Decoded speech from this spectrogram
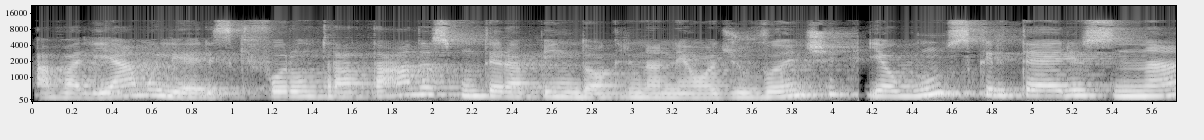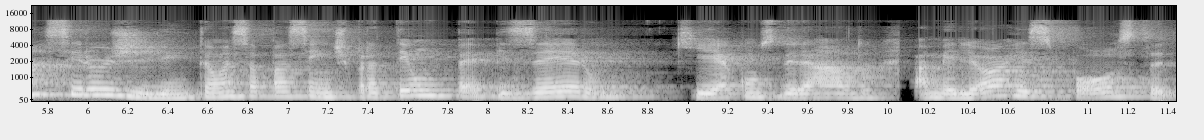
avaliar mulheres que foram tratadas com terapia endócrina neoadjuvante e alguns critérios na cirurgia. Então, essa paciente, para ter um PEP zero, que é considerado a melhor resposta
